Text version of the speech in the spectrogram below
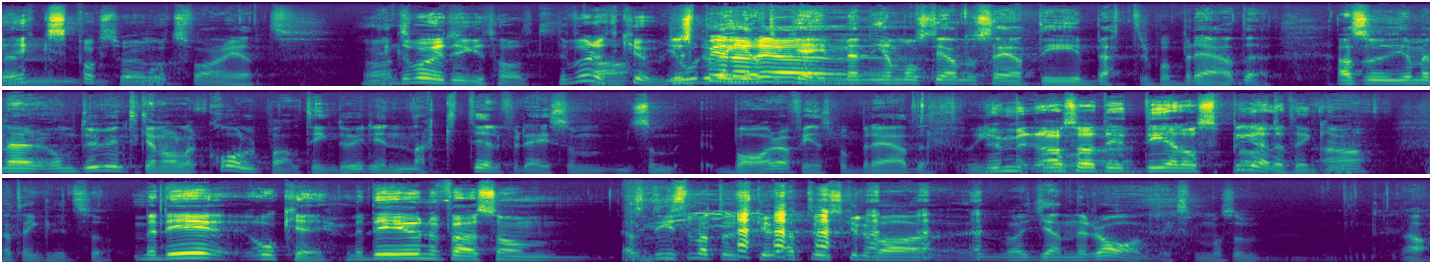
Nej, en Xbox tror jag. Motsvarighet. Ja, det var ju digitalt. Det var Ja. rätt kul. Jo, det var helt okej, men jag måste ändå säga att det är bättre på bräde. Alltså, jag menar, om du inte kan hålla koll på allting, då är det en nackdel för dig som, som bara finns på brädet. Du, på alltså att det är del av spelet, datorn. tänker Ja, jag tänker lite så. du? Men det är okej. Men det är ungefär som... Alltså, det är som att du skulle, att du skulle vara, vara general, liksom, och så... Ja.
